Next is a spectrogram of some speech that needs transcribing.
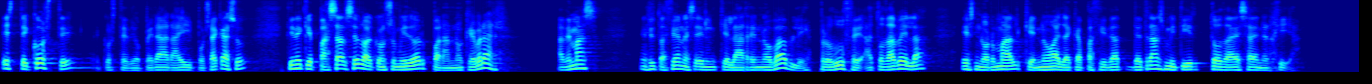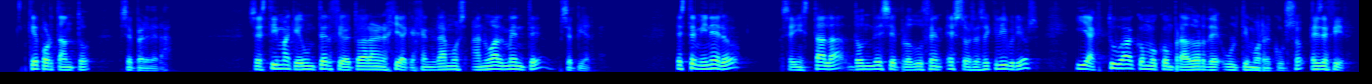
Este coste, el coste de operar ahí por si acaso, tiene que pasárselo al consumidor para no quebrar. Además, en situaciones en que la renovable produce a toda vela, es normal que no haya capacidad de transmitir toda esa energía, que por tanto se perderá. Se estima que un tercio de toda la energía que generamos anualmente se pierde. Este minero se instala donde se producen esos desequilibrios y actúa como comprador de último recurso, es decir,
